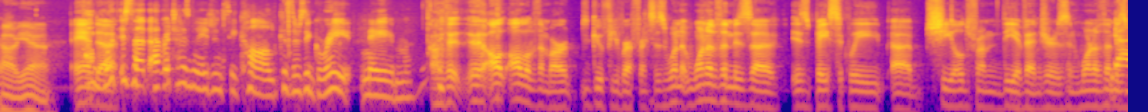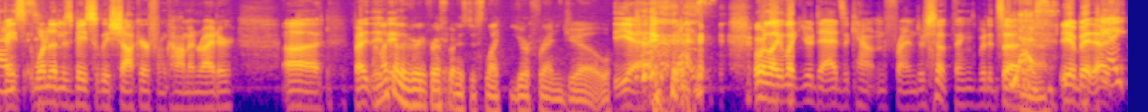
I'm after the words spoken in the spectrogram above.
Oh yeah. And oh, uh, what is that advertisement agency called? Because there's a great name. Oh, the, all, all of them are goofy references. One one of them is uh is basically uh, Shield from the Avengers, and one of them yes. is basi- one of them is basically Shocker from Kamen Rider. Uh, but I like it, how the very first one is just like your friend Joe. Yeah. or like like your dad's accountant friend or something. But it's uh, yes. yeah, but. Uh, hey, I-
